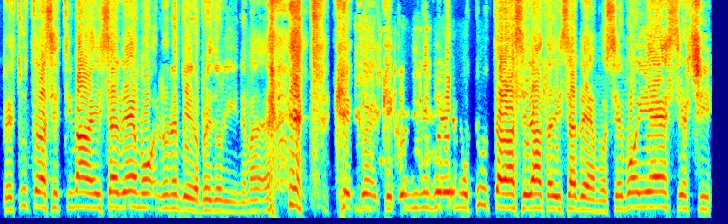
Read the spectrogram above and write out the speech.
per tutta la settimana di Sanremo, non è vero Predolin, ma che, che, condivideremo tutta la serata di Sanremo. Se vuoi esserci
